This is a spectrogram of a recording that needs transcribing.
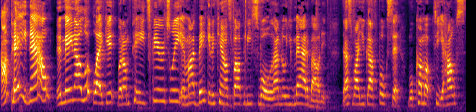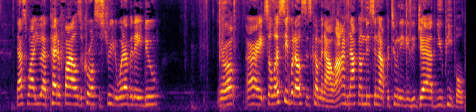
I'm paid now. It may not look like it, but I'm paid spiritually and my banking account's about to be swollen. I know you mad about it. That's why you got folks that will come up to your house. That's why you have pedophiles across the street or whatever they do Yep. All right. So let's see what else is coming out. I'm not going to miss an opportunity to jab you people.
